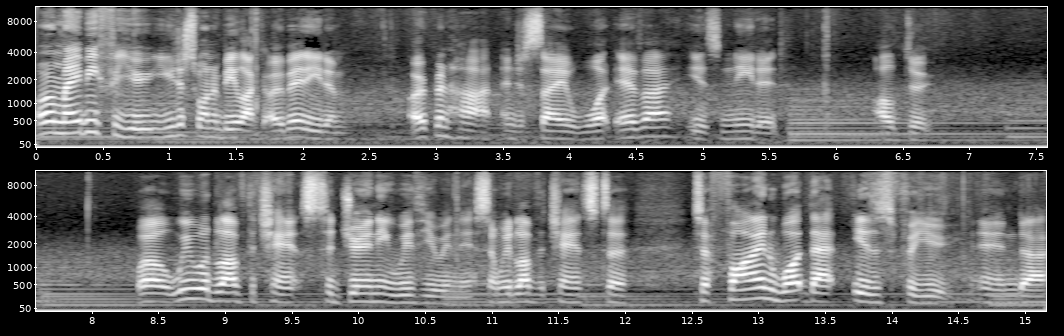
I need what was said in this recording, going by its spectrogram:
Or maybe for you, you just want to be like Obed Edom open heart and just say, whatever is needed, I'll do. Well, we would love the chance to journey with you in this, and we'd love the chance to, to find what that is for you. And uh,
